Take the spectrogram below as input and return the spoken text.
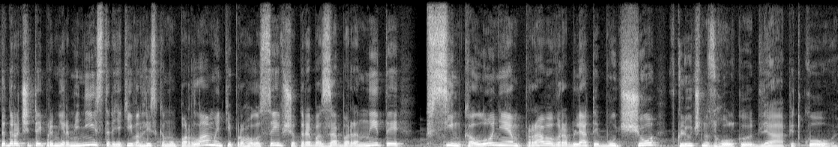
Це, до речі, той прем'єр-міністр, який в англійському парламенті проголосив, що треба заборонити всім колоніям право виробляти будь-що, включно з голкою для підкови.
